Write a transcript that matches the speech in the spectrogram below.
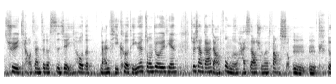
去挑战这个世界以后的难题课题，因为终究一天，就像刚才讲，父母还是要学会放手。嗯嗯，对，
